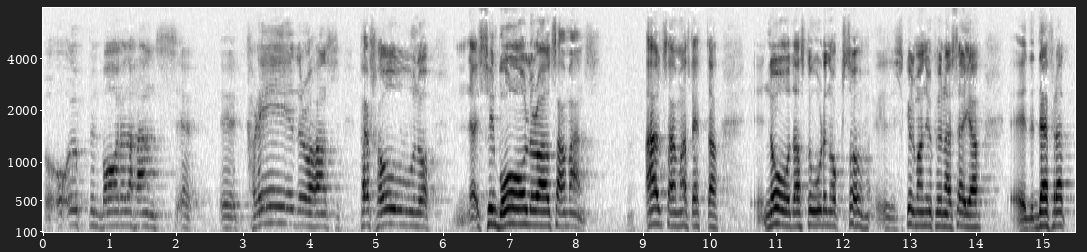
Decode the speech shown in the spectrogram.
och, och uppenbarade hans eh, eh kläder och hans person och eh, symboler och allt sammans. Allt sammans detta. Eh, nådastolen också, eh, skulle man ju kunna säga, därför att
